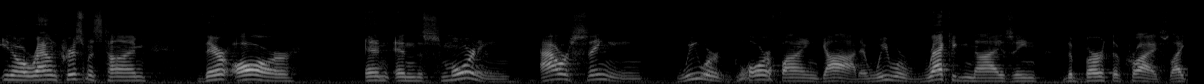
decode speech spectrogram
you know, around Christmas time, there are, and, and this morning, our singing, we were glorifying God and we were recognizing the birth of Christ. Like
